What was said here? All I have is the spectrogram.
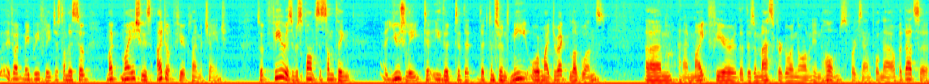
If I may briefly, just on this, so my my issue is I don't fear climate change. So fear is a response to something, uh, usually to either to that that concerns me or my direct loved ones. Um, and I might fear that there's a massacre going on in Homs, for example, now. But that's a,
